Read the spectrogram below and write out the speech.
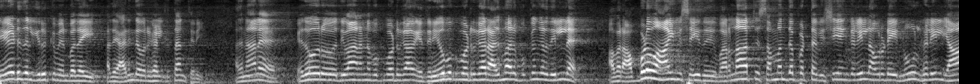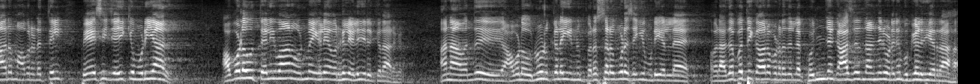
தேடுதல் இருக்கும் என்பதை அதை அறிந்தவர்களுக்கு தான் தெரியும். அதனால் ஏதோ ஒரு திவான் அண்ணன் புக் போட்டிருக்காரு எத்தனையோ புக் போட்டிருக்காரு அது மாதிரி புக்குங்கிறது இல்லை. அவர் அவ்வளவு ஆய்வு செய்து வரலாற்று சம்பந்தப்பட்ட விஷயங்களில் அவருடைய நூல்களில் யாரும் அவரிடத்தில் பேசி ஜெயிக்க முடியாது. அவ்வளவு தெளிவான உண்மைகளை அவர்கள் எழுதியிருக்கிறார்கள். ஆனால் வந்து அவ்வளோ நூல்களை இன்னும் பிரசுரம் கூட செய்ய முடியல. அவர் அதை பற்றி கவலைப்படுறதில்ல கொஞ்சம் காசு இருந்தாலும் சரி உடனே புக்கு எழுதிடுறாங்க.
